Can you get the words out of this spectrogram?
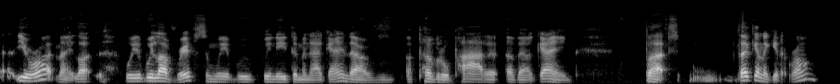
uh, you're right, mate. Like, we, we love refs and we, we, we need them in our game. They're a, a pivotal part of, of our game. But they're going to get it wrong.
